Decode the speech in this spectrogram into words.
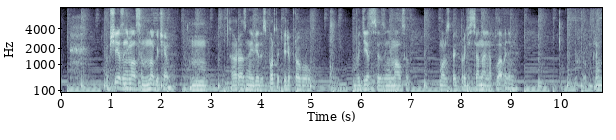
Вообще я занимался много чем. Разные виды спорта перепробовал. В детстве занимался, можно сказать, профессионально плаванием. Прям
